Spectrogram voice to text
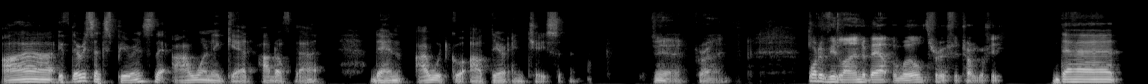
I if there is an experience that I want to get out of that, then I would go out there and chase it. Yeah, great. What have you learned about the world through photography? That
